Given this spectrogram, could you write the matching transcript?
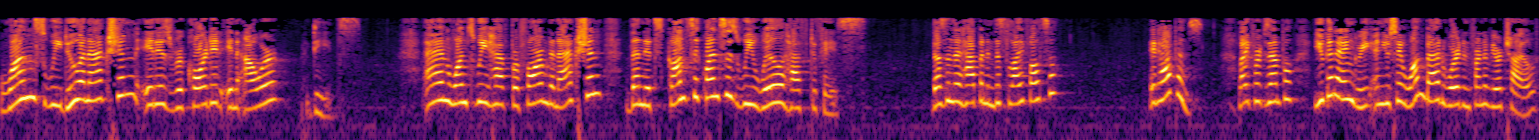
Once we do an action, it is recorded in our deeds. And once we have performed an action, then its consequences we will have to face. Doesn't it happen in this life also? It happens. Like for example, you get angry and you say one bad word in front of your child,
